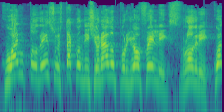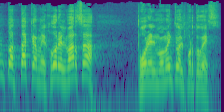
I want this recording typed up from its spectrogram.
¿Cuánto de eso está condicionado por Joao Félix, Rodri? ¿Cuánto ataca mejor el Barça por el momento del portugués?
